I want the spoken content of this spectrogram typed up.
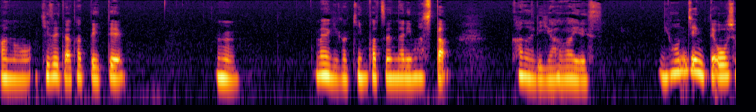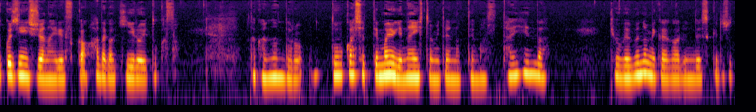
あの気づいたら経っていてうん。眉毛が金髪になりました。かなりやばいです。日本人って黄色人種じゃないですか。肌が黄色いとかさ。だからなんだろう。同化しちゃって眉毛ない人みたいになってます。大変だ。今日ウェブ飲み会があるんですけどちょっ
